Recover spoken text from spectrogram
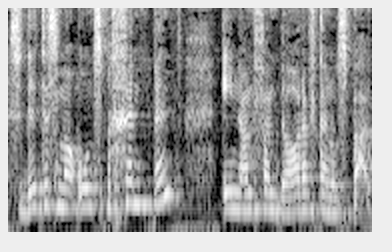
So dit is maar ons beginpunt en dan van daar af kan ons bou.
